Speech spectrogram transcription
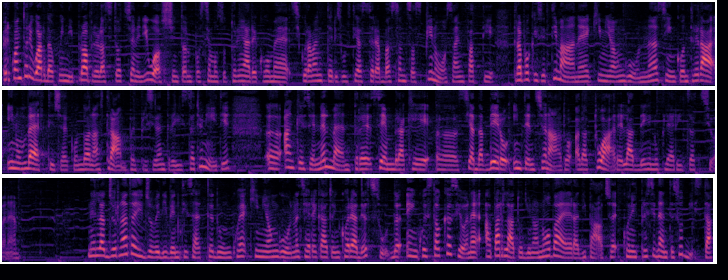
Per quanto riguarda quindi proprio la situazione di Washington, possiamo sottolineare come sicuramente risulti essere abbastanza spinosa, infatti tra poche settimane Kim Jong-un si incontrerà in un vertice con Donald Trump, il presidente degli Stati Uniti, eh, anche se nel mentre sembra che eh, sia davvero intenzionato ad attuare la denuclearizzazione. Nella giornata di giovedì 27, dunque, Kim Jong-un si è recato in Corea del Sud e in questa occasione ha parlato di una nuova era di pace con il presidente sudista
